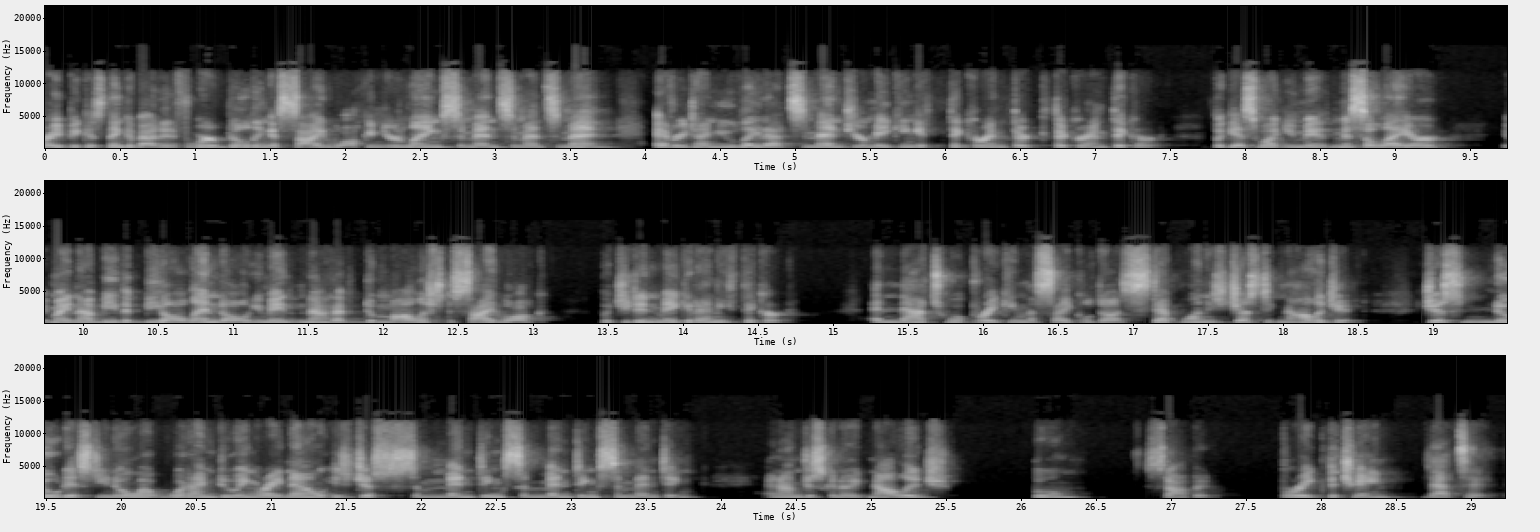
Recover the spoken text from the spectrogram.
right? Because think about it. If we're building a sidewalk and you're laying cement, cement, cement, every time you lay that cement, you're making it thicker and th- thicker and thicker. But guess what? You may miss a layer. It might not be the be all end all. You may not have demolished the sidewalk, but you didn't make it any thicker. And that's what breaking the cycle does. Step one is just acknowledge it. Just notice, you know what? What I'm doing right now is just cementing, cementing, cementing. And I'm just going to acknowledge, boom, stop it, break the chain. That's it.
